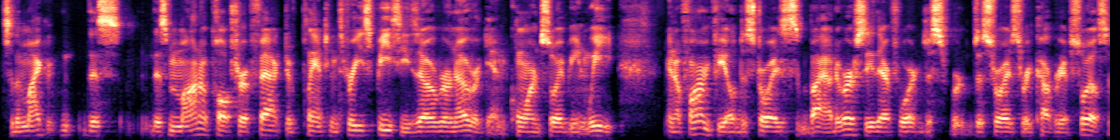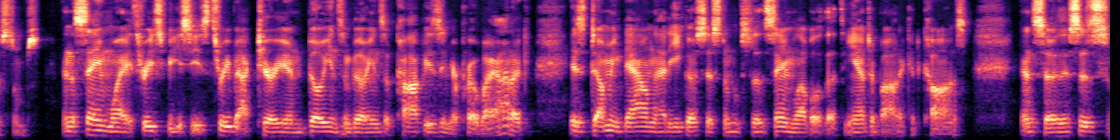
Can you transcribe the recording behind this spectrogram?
So the micro, this this monoculture effect of planting three species over and over again, corn, soybean, wheat, in a farm field destroys biodiversity, therefore it just destroys the recovery of soil systems. In the same way, three species, three bacteria, and billions and billions of copies in your probiotic is dumbing down that ecosystem to the same level that the antibiotic had caused. And so this is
